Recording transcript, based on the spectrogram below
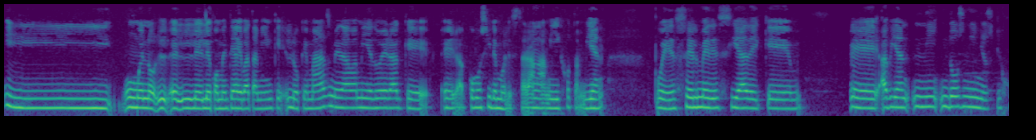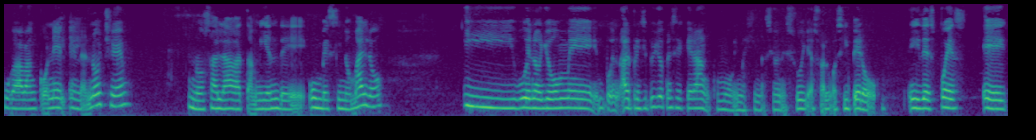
Y bueno, le, comenté a Eva también que lo que más me daba miedo era que era como si le molestaran a mi hijo también. Pues él me decía de que eh, habían dos niños que jugaban con él en la noche. Nos hablaba también de un vecino malo. Y bueno, yo me, al principio yo pensé que eran como imaginaciones suyas o algo así, pero y después eh,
